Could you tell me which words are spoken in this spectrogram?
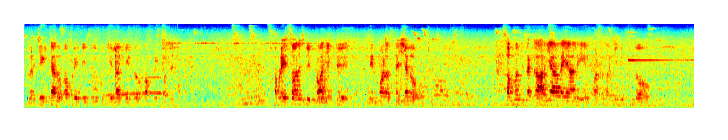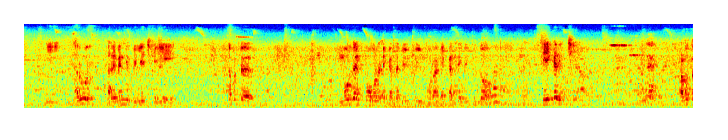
ఇవాళ జగిత్యాల ఒకప్పుడు ఏదైతే ఇప్పుడు జిల్లా కేంద్రం ఒకప్పుడు పద్ధతి అప్పుడు ఎస్ఆర్ఎస్పి ప్రాజెక్టు నిర్మాణ దశలో సంబంధిత కార్యాలయాల ఏర్పాటు మనకి ఏదైతుందో ఈ ధరూర్ రెవెన్యూ విలేజ్కి వెళ్ళి కాబట్టి more than two hundred acres అవి త్రీ ఫోర్ హండ్రెడ్ ఎకర్స్ ఏదైతుందో సేకరించి ప్రభుత్వ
